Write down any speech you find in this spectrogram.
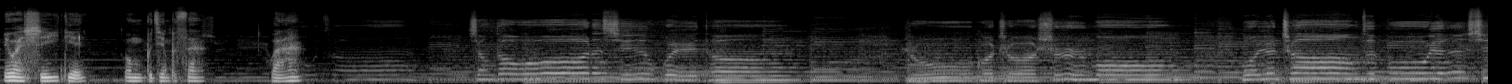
每晚十一点，我们不见不散。晚安。想到我的心会疼。如果这是梦，我愿长醉不愿醒。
